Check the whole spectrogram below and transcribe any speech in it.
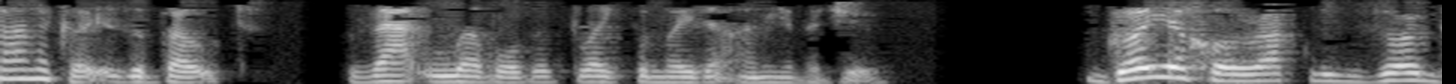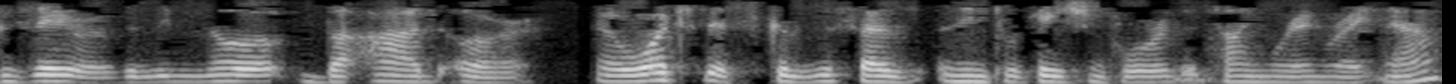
Hanukkah is about that level that's like the Maida Ani of a Jew. Now watch this, because this has an implication for the time we're in right now.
